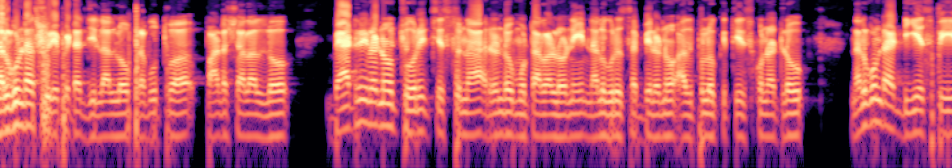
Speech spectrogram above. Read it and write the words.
నల్గొండ సూర్యాపేట జిల్లాలో ప్రభుత్వ పాఠశాలల్లో బ్యాటరీలను చోరీ చేస్తున్న రెండు ముఠాలలోని నలుగురు సభ్యులను అదుపులోకి తీసుకున్నట్లు నల్గొండ డీఎస్పీ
